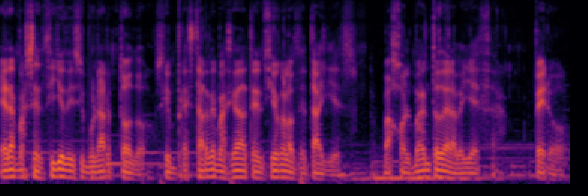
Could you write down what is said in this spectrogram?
Era más sencillo disimular todo, sin prestar demasiada atención a los detalles, bajo el manto de la belleza. Pero,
